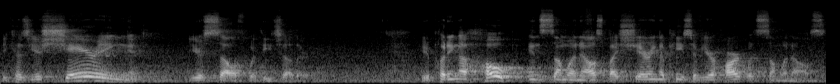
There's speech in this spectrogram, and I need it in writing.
because you're sharing yourself with each other. You're putting a hope in someone else by sharing a piece of your heart with someone else.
